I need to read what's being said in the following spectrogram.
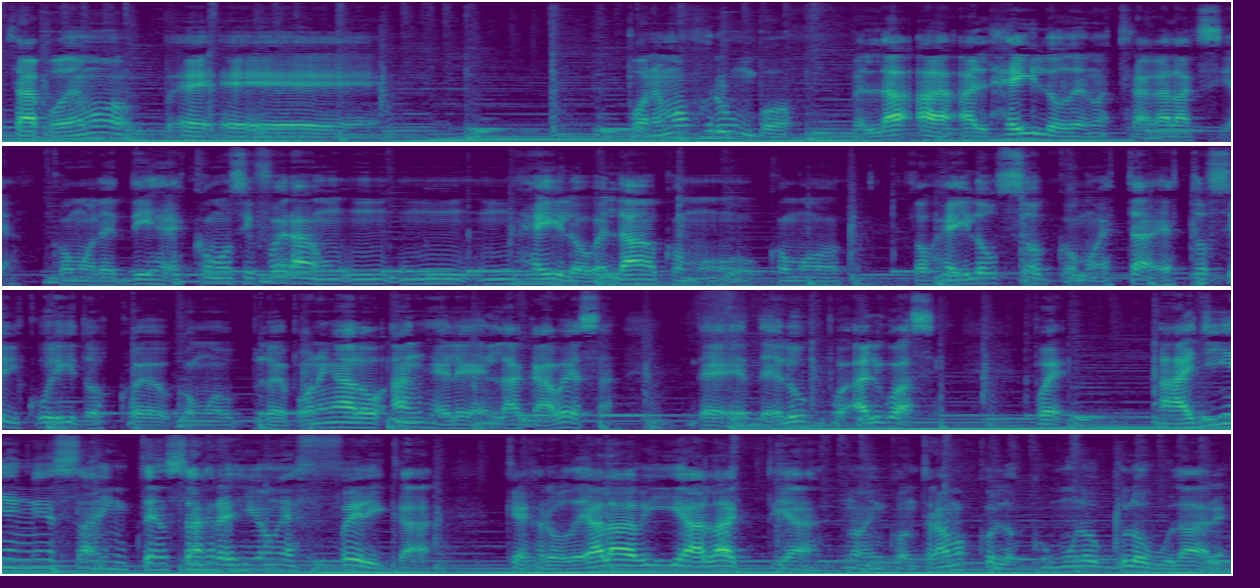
O sea, podemos... Eh, eh, ponemos rumbo, ¿verdad? al halo de nuestra galaxia. Como les dije, es como si fuera un, halo, ¿verdad? Como, como los halos son como estos circulitos, como le ponen a los ángeles en la cabeza de, luz, pues algo así. Pues allí en esa intensa región esférica que rodea la Vía Láctea, nos encontramos con los cúmulos globulares.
